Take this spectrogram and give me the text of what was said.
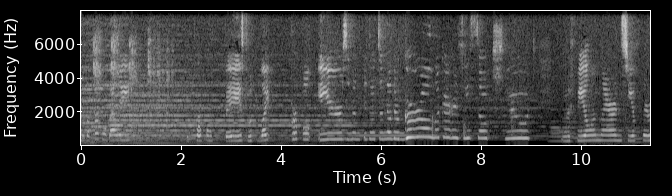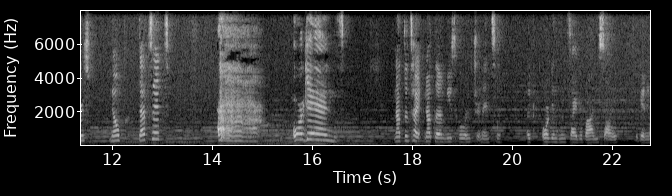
with a purple belly, with purple face, with light purple ears, and it's another girl. Look at her, she's so cute. I'm gonna feel in there and see if there's. Nope, that's it. Ah, organs. Not the type, not the musical instruments, like organs inside your body. Sorry for getting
